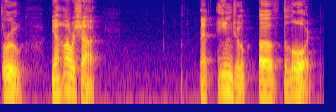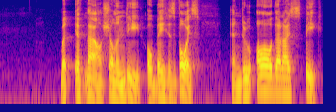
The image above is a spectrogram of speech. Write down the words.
through Yahweh that angel of the Lord. But if thou shalt indeed obey his voice and do all that I speak,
